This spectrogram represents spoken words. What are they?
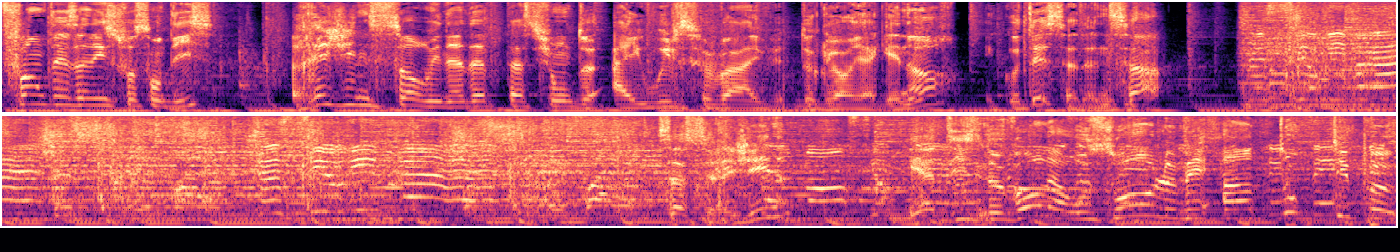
Fin des années 70, Régine sort une adaptation de I Will Survive de Gloria Gaynor. Écoutez, ça donne ça. Ça, c'est Régine. Et à 19 ans, La Rousseau le met un tout petit peu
